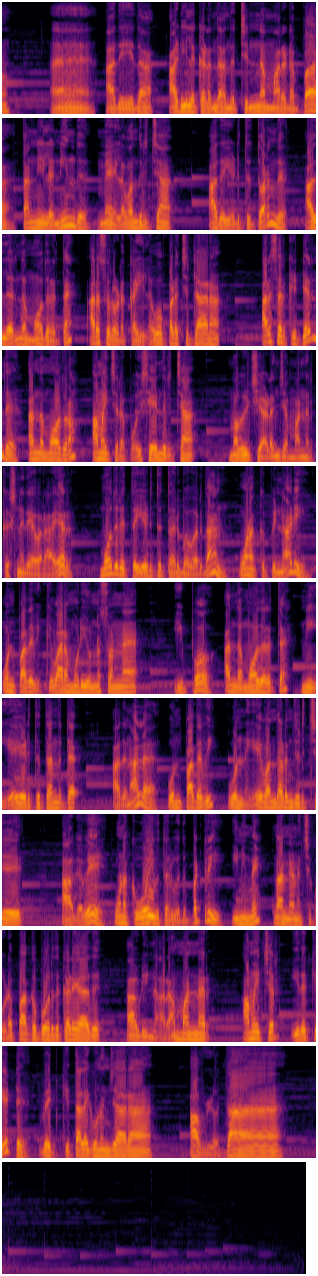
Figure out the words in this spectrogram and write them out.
அதேதான். அடியில கிடந்த அந்த சின்ன மரடப்பா தண்ணியில நீந்து மேல வந்துருச்சான். அதை எடுத்து திறந்து அதுல இருந்த மோதிரத்தை அரசரோட கையில ஒப்படைச்சிட்டாராம். அரசர்கிட்ட இருந்து அந்த மோதிரம் அமைச்சரை போய் சேர்ந்துருச்சான். மகிழ்ச்சி அடைஞ்ச மன்னர் கிருஷ்ணதேவராயர் மோதிரத்தை எடுத்து தருபவர் தான் உனக்கு பின்னாடி உன் பதவிக்கு வர முடியும்னு சொன்ன. இப்போ அந்த மோதிரத்தை நீயே எடுத்து தந்துட்ட. அதனால உன் பதவி உன்னையே வந்தடைஞ்சிடுச்சு. ஆகவே உனக்கு ஓய்வு தருவது பற்றி இனிமே நான் நினைச்சு கூட பார்க்க போறது கிடையாது அப்படின்னாராம் மன்னர். அமைச்சர் இதை கேட்டு வெட்கி தலை குனிஞ்சாராம் அவ்வளோதான்.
